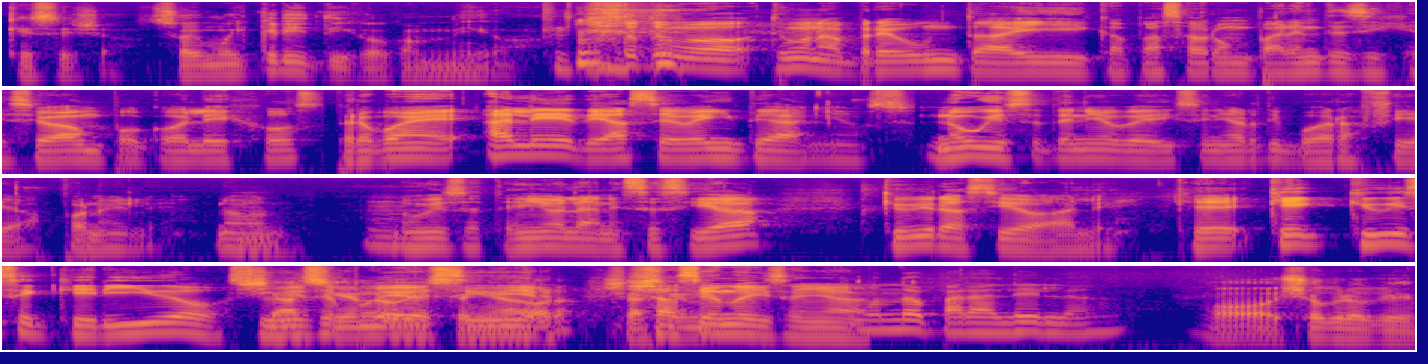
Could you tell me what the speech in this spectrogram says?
qué sé yo, soy muy crítico conmigo. Yo tengo, tengo una pregunta ahí, capaz ahora un paréntesis que se va un poco lejos. Pero pone, Ale de hace 20 años, no hubiese tenido que diseñar tipografías, ponele. No, Mm. no hubiese tenido la necesidad. ¿Qué hubiera sido Ale? ¿Qué, qué, qué hubiese querido si Ya hubiese podido diseñador, decidir? ya Ya, siendo- siendo diseñador. Mundo paralelo. Oh, yo creo que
